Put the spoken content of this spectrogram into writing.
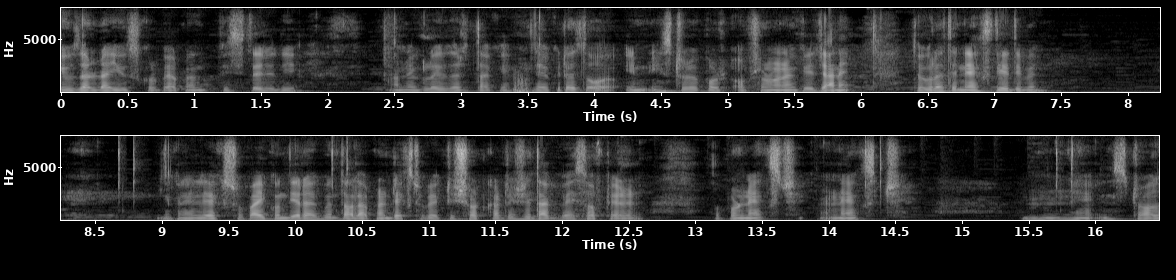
ইউজারটা ইউজ করবে। আপনার পিসিতে যদি অনেকগুলো ইউজার থাকে, যাই এটা তো ইনস্টলের অপশন অনেকেই জানে। তো ওগুলোতে নেক্সট দিয়ে দিবেন। এখানে ডেস্কটপ আইকন দিয়ে রাখবেন, তাহলে আপনার ডেস্কটপে একটি শর্টকাট এসে থাকবে সফটওয়্যারের তারপর নেক্সট নেক্সট ইনস্টল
